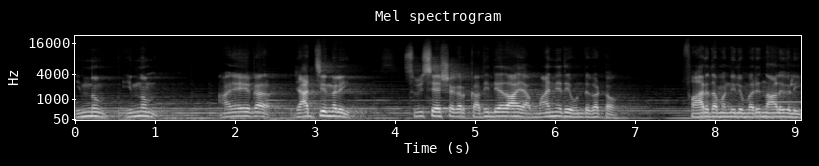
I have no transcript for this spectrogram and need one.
ഇന്നും ഇന്നും അനേക രാജ്യങ്ങളിൽ സുവിശേഷകർക്ക് അതിന്റേതായ മാന്യതയുണ്ട് കേട്ടോ. ഭാരത മണ്ണിലും വരുന്ന ആളുകളിൽ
